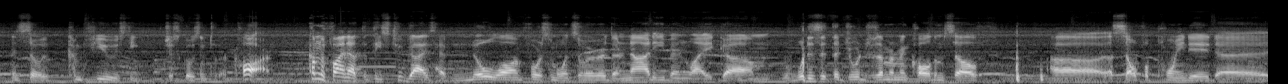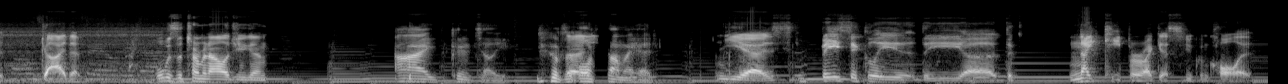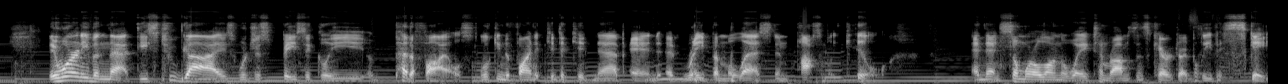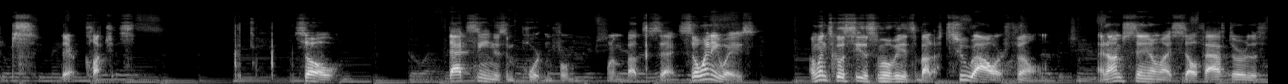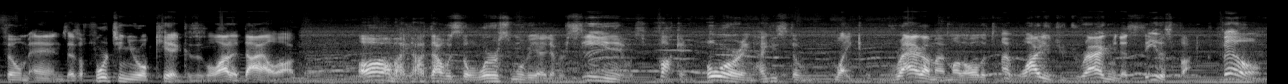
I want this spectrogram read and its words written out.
And so, confused, he just goes into their car. Come to find out that these two guys have no law enforcement whatsoever. They're not even like, um, what is it that George Zimmerman called himself? Uh, a self-appointed uh, guy that. What was the terminology again? I couldn't tell you. it was Right. off the top of my head. Yeah, it's basically the uh, the night keeper, I guess you can call it. They weren't even that. These two guys were just basically pedophiles looking to find a kid to kidnap and, and rape and molest and possibly kill. And then somewhere along the way, Tim Robinson's character, I believe, escapes their clutches. So that scene is important for what I'm about to say. So, anyways, I went to go see this movie. It's about a two-hour film. And I'm saying to myself after the film ends, as a 14 year old kid, because there's a lot of dialogue, oh my god, that was the worst movie I'd ever seen. It was fucking boring. I used to like rag on my mother all the time. Why did you drag me to see this fucking film?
